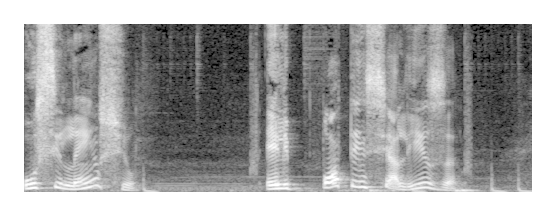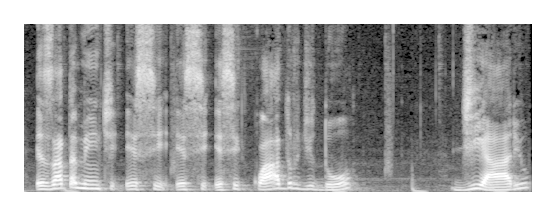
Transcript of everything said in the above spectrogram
o silêncio ele potencializa exatamente esse, esse, esse quadro de dor diário.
